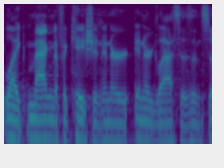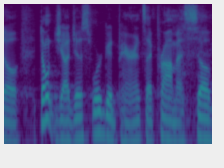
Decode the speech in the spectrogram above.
like magnification in her in her glasses. And so don't judge us. We're good parents, I promise. So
